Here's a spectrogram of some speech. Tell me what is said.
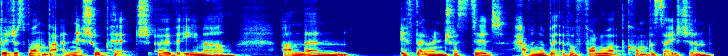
they just want that initial pitch over email, and then if they're interested, having a bit of a follow up conversation,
